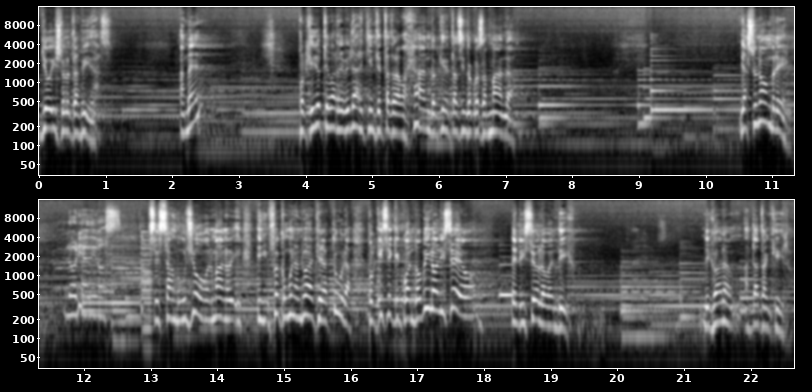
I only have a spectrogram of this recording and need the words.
Dios hizo en nuestras vidas. Amén. Porque Dios te va a revelar quién te está trabajando, quién está haciendo cosas malas. Y a su nombre Gloria a Dios. se zambulló, hermano, y, y fue como una nueva criatura. Porque dice que cuando vino Eliseo, Eliseo lo bendijo. Dijo, ahora anda tranquilo.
